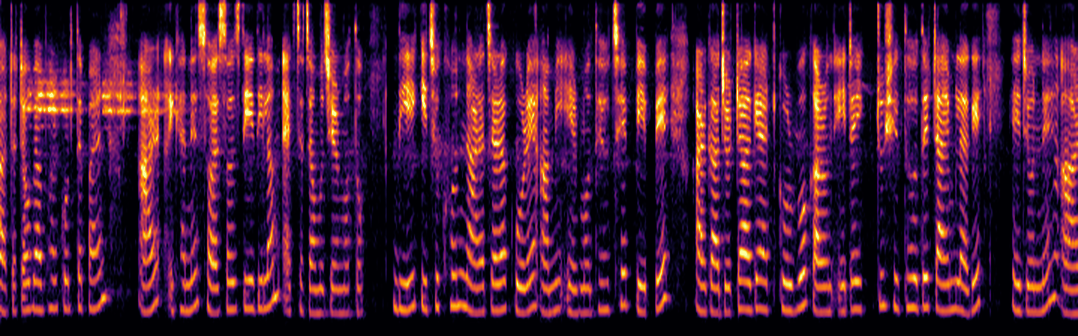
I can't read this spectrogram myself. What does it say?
বাটাটাও ব্যবহার করতে পারেন। আর এখানে সয়া সস দিয়ে দিলাম এক চা চামচের মতো। দিয়ে কিছুক্ষণ নাড়াচাড়া করে আমি এর মধ্যে হচ্ছে পেঁপে আর গাজরটা আগে অ্যাড করব, কারণ এটা একটু সিদ্ধ হতে টাইম লাগে। এই জন্যে আর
